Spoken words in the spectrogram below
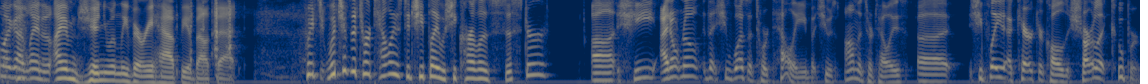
my god, Landon, I am genuinely very happy about that. Which which of the Tortellis did she play? Was she Carla's sister? Uh, she I don't know that she was a Tortelli, but she was on the Tortellis. Uh, she played a character called Charlotte Cooper.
